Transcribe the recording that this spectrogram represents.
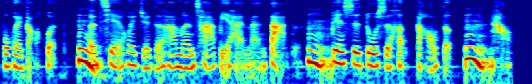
不会搞混，嗯、而且会觉得他们差别还蛮大的，嗯，辨识度是很高的，嗯，好，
